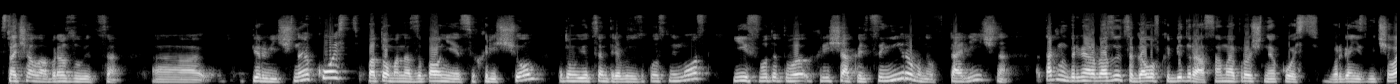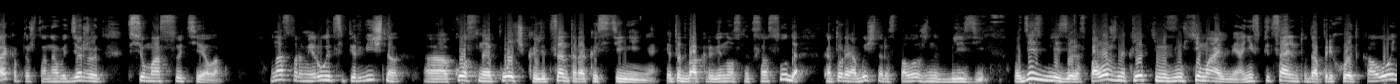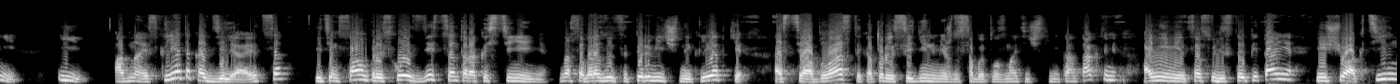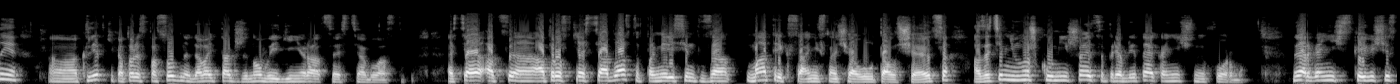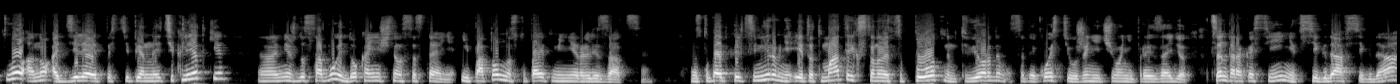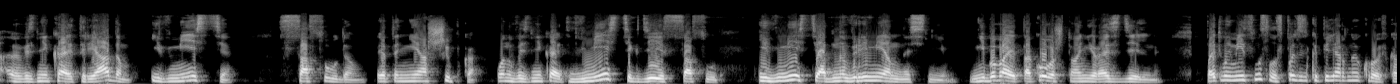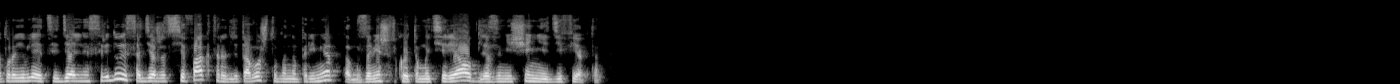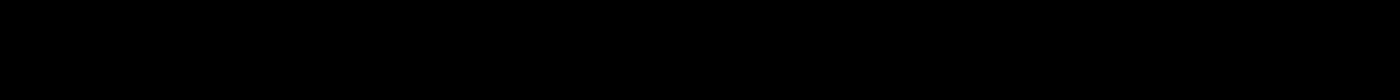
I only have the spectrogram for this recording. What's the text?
Сначала образуется первичная кость, потом она заполняется хрящом, потом в ее центре образуется костный мозг, и из вот этого хряща кальцинированного вторично, так, например, образуется головка бедра, самая прочная кость в организме человека, потому что она выдерживает всю массу тела. У нас формируется первично э, костная почка или центр окостенения. Это два кровеносных сосуда, которые обычно расположены вблизи. Вот здесь вблизи расположены клетки мезонхимальные. Они специально туда приходят колонии, и одна из клеток отделяется, и тем самым происходит здесь центр окостенения. У нас образуются первичные клетки, остеобласты, которые соединены между собой плазматическими контактами. Они имеют сосудистое питание и еще активные э, клетки, которые способны давать также новые генерации остеобластов. Остео, от, отростки остеобластов по мере синтеза матрикса они сначала утолщаются, а затем немножко уменьшаются, приобретая конечную форму. Ну и органическое вещество, оно отделяет постепенно эти клетки, Э, между собой до конечного состояния. И потом наступает минерализация. Наступает кальцинирование, и этот матрикс становится плотным, твердым, с этой кости уже ничего не произойдет. Центр окостенения всегда-всегда э, возникает рядом и вместе с сосудом. Это не ошибка. Он возникает вместе, где есть сосуд, и вместе одновременно с ним. Не бывает такого, что они раздельны. Поэтому имеет смысл использовать капиллярную кровь, которая является идеальной средой и содержит все факторы для того, чтобы, например, там, замешивать какой-то материал для замещения дефектов.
